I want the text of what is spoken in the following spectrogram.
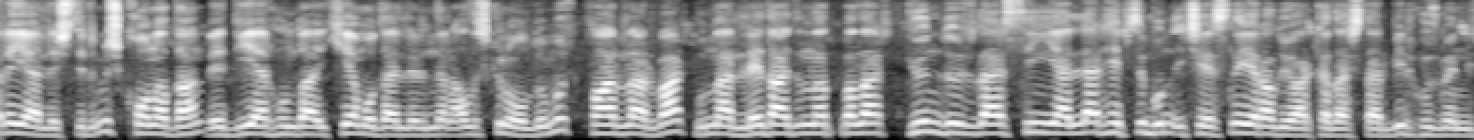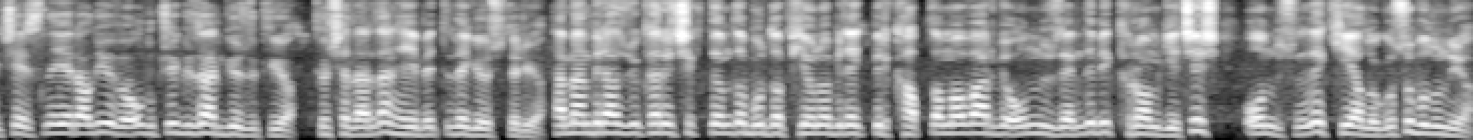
köşelere yerleştirilmiş Kona'dan ve diğer Hyundai Kia modellerinden alışkın olduğumuz farlar var. Bunlar led aydınlatmalar, gündüzler, sinyaller hepsi bunun içerisinde yer alıyor arkadaşlar. Bir huzmenin içerisinde yer alıyor ve oldukça güzel gözüküyor. Köşelerden heybetli de gösteriyor. Hemen biraz yukarı çıktığımda burada piyano bilek bir kaplama var ve onun üzerinde bir krom geçiş. Onun üstünde de Kia logosu bulunuyor.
